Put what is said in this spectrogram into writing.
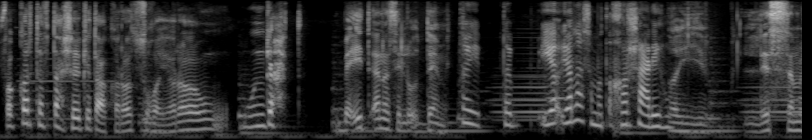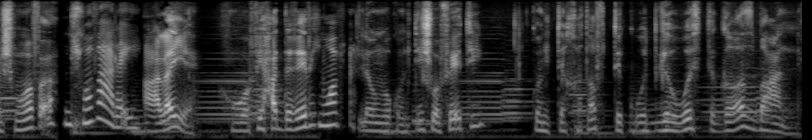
فكرت أفتح شركة عقارات صغيرة. ونجحت. بقيت أنس اللي قدامك. طيب طب يلا عشان ما اتاخرش عليهم. طيب لسه مش موافقة؟ مش موافقة على إيه؟ عليا. هو في حد غيري؟ موافقة. لو ما كنتيش وافقتي كنت خطفتك واتجوزتك غصب عنك.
